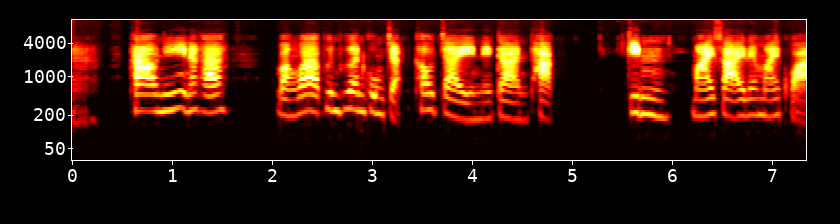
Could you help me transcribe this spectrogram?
นะคราวนี้นะคะ หวังว่าเพื่อนๆคงจะเข้าใจในการถักกินไม้ซ้ายและไม้ขวา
